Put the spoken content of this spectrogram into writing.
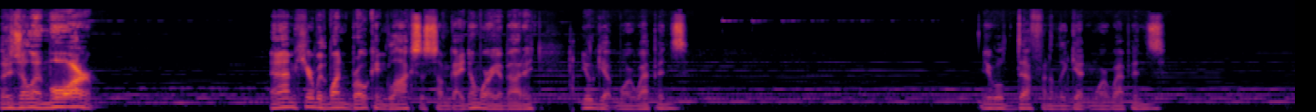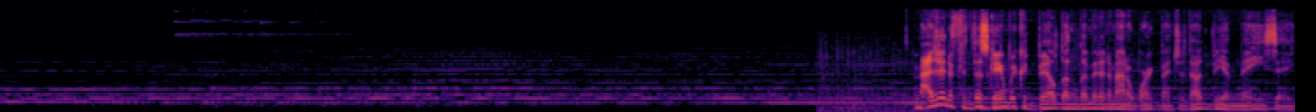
Ladies and gentlemen, more! And I'm here with one broken Glock to some guy. Don't worry about it. You'll get more weapons. You will definitely get more weapons. Imagine if in this game we could build unlimited amount of workbenches. That would be amazing.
